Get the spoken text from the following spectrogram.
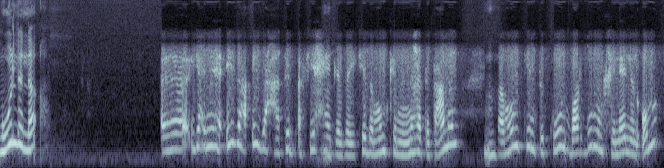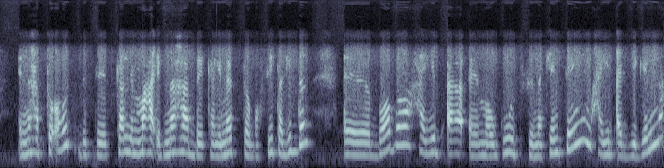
ولا لا؟ آه يعني إذا إذا هتبقى في حاجة زي كده ممكن إنها تتعمل فممكن تكون برضو من خلال الأم إنها بتقعد بتتكلم مع ابنها بكلمات بسيطة جدا. آه بابا هيبقى موجود في مكان تاني وهيبقى بيجي لنا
